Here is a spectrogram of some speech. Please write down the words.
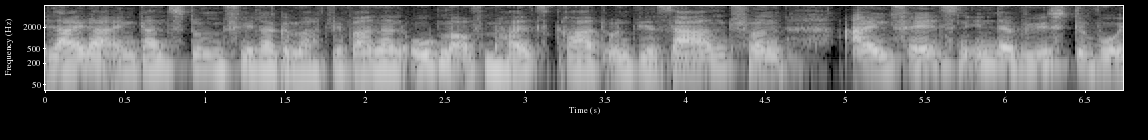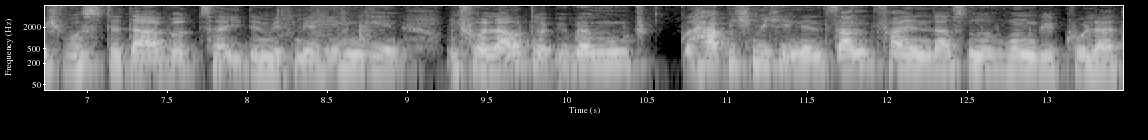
leider einen ganz dummen Fehler gemacht. Wir waren dann oben auf dem Halsgrat und wir sahen schon einen Felsen in der Wüste, wo ich wusste, da wird Saide mit mir hingehen. Und vor lauter Übermut habe ich mich in den Sand fallen lassen und rumgekullert.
